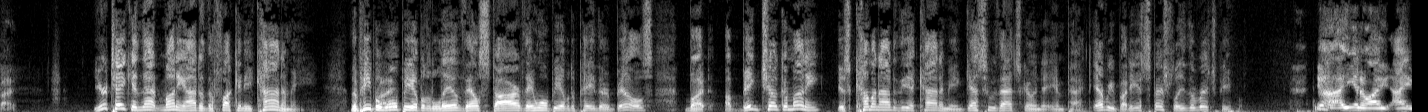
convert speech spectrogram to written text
Right. You're taking that money out of the fucking economy. The people Right. won't be able to live, they'll starve, they won't be able to pay their bills, but a big chunk of money is coming out of the economy, and guess who that's going to impact? Everybody, especially the rich people. Yeah, I, you know, I, I,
